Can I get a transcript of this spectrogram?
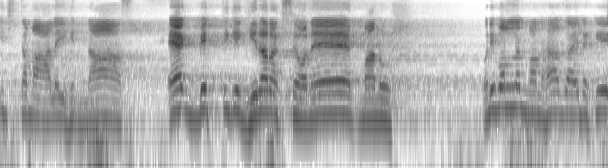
ইজতামা আলাইহিন নাস, এক ব্যক্তিকে ঘিরা রাখছে অনেক মানুষ। উনি বললেন মানহাজা এটা কে?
